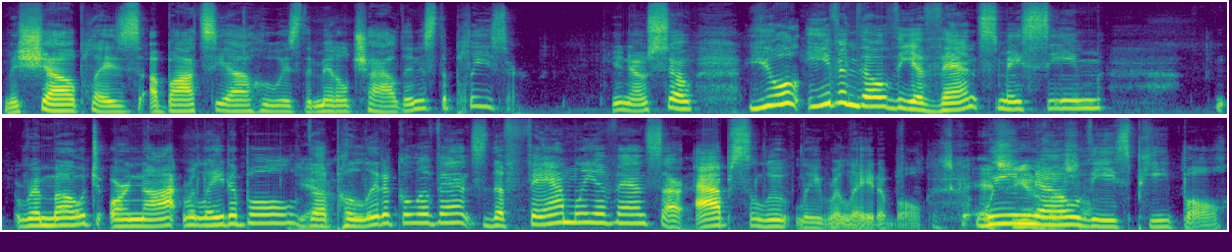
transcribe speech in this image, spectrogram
Michelle plays Abbazia, who is the middle child and is the pleaser you know? So you'll even though the events may seem remote or not relatable Yeah. the political events the family events are absolutely relatable. It's- we it's know these people.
